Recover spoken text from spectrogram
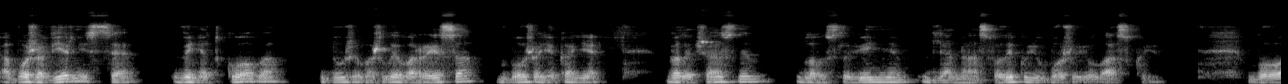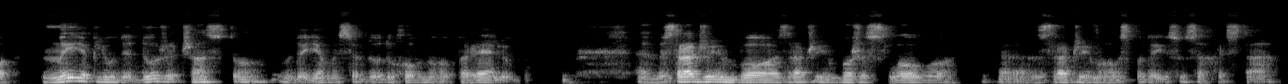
А Божа вірність це виняткова, дуже важлива риса Божа, яка є величезним благословінням для нас, великою Божою ласкою. Бо ми, як люди, дуже часто вдаємося до духовного перелюбу. Е, ми зраджуємо Бога, зраджуємо Боже Слово, е, зраджуємо Господа Ісуса Христа.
